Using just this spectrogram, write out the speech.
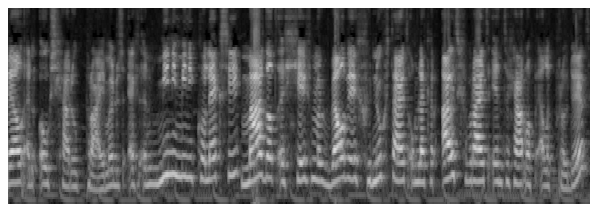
wenkbrauwgel en oogschaduwprimer. Dus echt een mini mini collectie. Maar dat geeft me wel weer genoeg tijd om lekker uitgebreid in te gaan op elk product.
